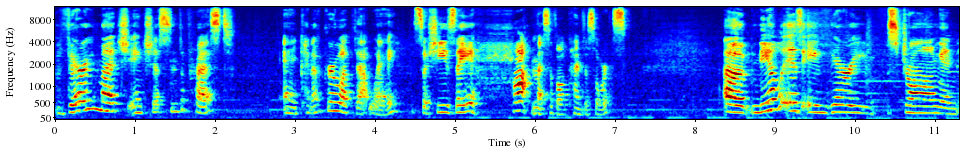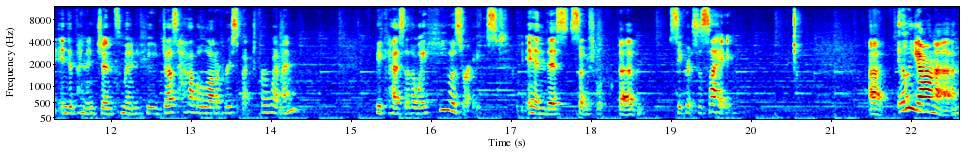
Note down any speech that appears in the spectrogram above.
very much anxious and depressed, and kind of grew up that way. So she's a hot mess of all kinds of sorts. Uh, Neil is a very strong and independent gentleman who does have a lot of respect for women because of the way he was raised in this social uh, secret society. Uh, Ilyana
